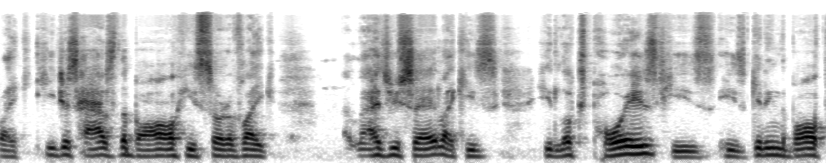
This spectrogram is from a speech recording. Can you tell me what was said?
like he just has the ball. He's sort of like as you say, like he's he looks poised. He's he's getting the ball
